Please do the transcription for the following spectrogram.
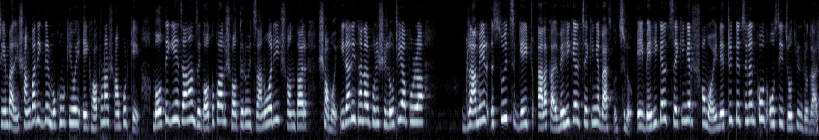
চেম্বারে সাংবাদিকদের মুখোমুখি হয়ে এই ঘটনা সম্পর্কে বলতে গিয়ে জানান যে গতকাল সতেরোই জানুয়ারি সন্ধ্যার সময় ইরানি থানার পুলিশের লটিয়াপুরা গ্রামের সুইচ গেট এলাকায় ভেহিকেল চেকিংয়ে ব্যস্ত ছিল। এই ভেহিকেল চেকিংয়ের সময় নেতৃত্বে ছিলেন খোদ ওসি যতীন্দ্র দাস।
